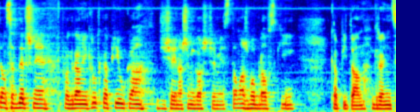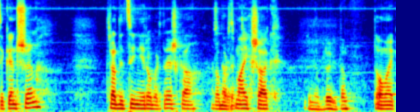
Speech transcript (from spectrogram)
Witam serdecznie w programie Krótka Piłka. Dzisiaj naszym gościem jest Tomasz Bobrowski, kapitan Granicy Kętrzyn. Tradycyjnie Robert Reszka, Robert. Majchrzak, Dzień dobry, witam. Tomek.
